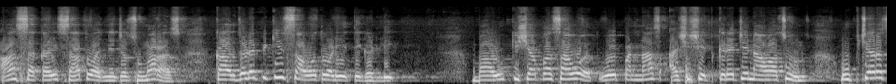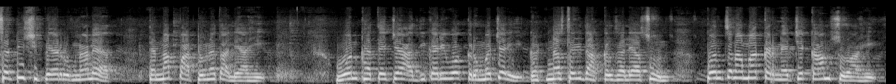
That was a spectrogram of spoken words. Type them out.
आज सकाळी सात वाजण्याच्या सुमारास काळजडपिकी सावतवाडी येथे घडली. बाळू किशापा सावत वय पन्नास अशी शेतकऱ्याचे नाव असून उपचारासाठी शिपयार रुग्णालयात त्यांना पाठवण्यात आले आहे. वन खात्याचे अधिकारी व कर्मचारी घटनास्थळी दाखल झाले असून पंचनामा करण्याचे काम सुरू आहे.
